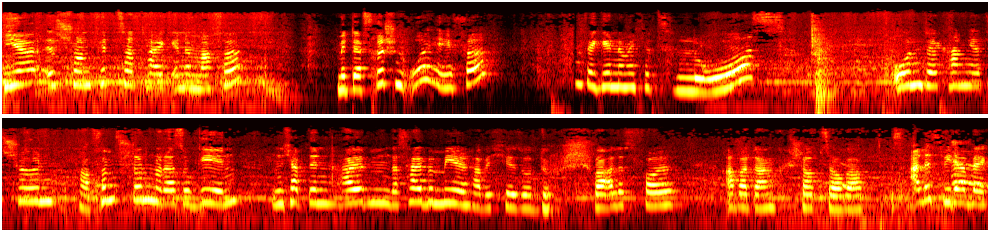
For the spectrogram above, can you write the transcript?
Hier ist schon Pizzateig in der Mache. Mit der frischen Urhefe. Wir gehen nämlich jetzt los. Und der kann jetzt schön ja, fünf Stunden oder so gehen. Und ich habe den halben, das halbe Mehl habe ich hier so. War alles voll. Aber dank Staubsauger ist alles wieder weg.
